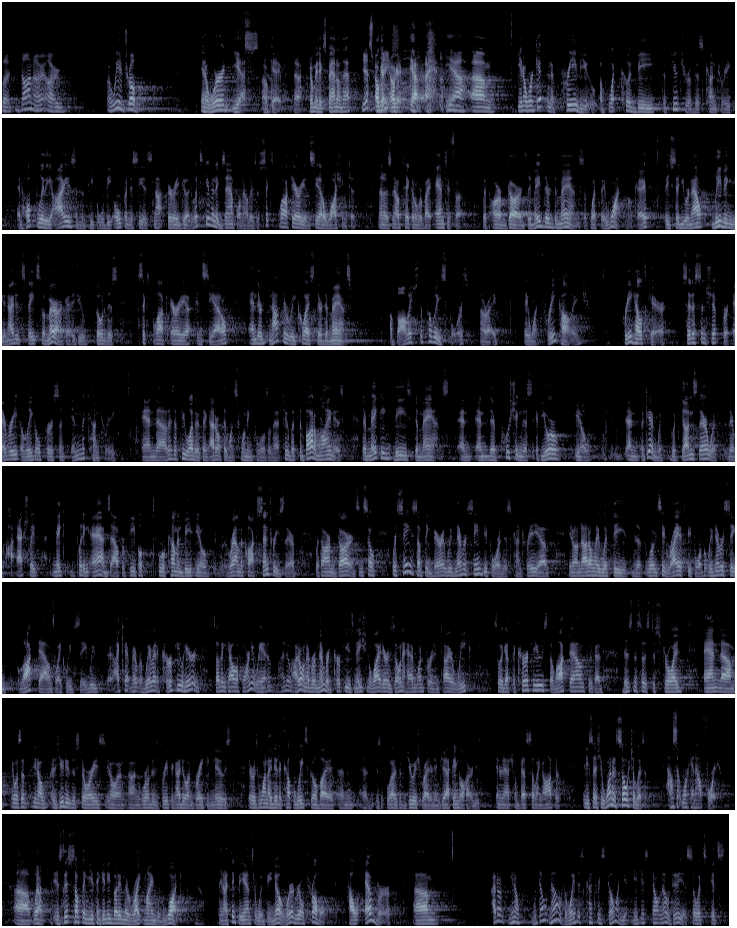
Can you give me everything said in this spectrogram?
But, Don, are, are, are we in trouble? In a word, yes. Okay. Uh, you want me to expand on that? Yes, Okay, please. okay, yeah, yeah. Um, you know, we're getting a preview of what could be the future of this country, and hopefully the eyes of the people will be open to see it's not very good. Let's give an example now. There's a six block area in Seattle, Washington, that is now taken over by Antifa with armed guards. They made their demands of what they want, okay? They said you are now leaving the United States of America as you go to this six block area in Seattle, and they're not their requests, their demands abolish the police force, all right. They want free college, free health care, citizenship for every illegal person in the country. And uh, there's a few other things. I don't know if they want swimming pools and that too. But the bottom line is they're making these demands and, and they're pushing this. If you're, you know, and again, with, with guns there, with they're actually make, putting ads out for people who will come and be, you know, around the clock sentries there with armed guards. And so we're seeing something, Barry, we've never seen before in this country. Uh, you know, not only with the, the well, we've seen riots before, but we've never seen lockdowns like we've seen. We, I can't remember, we ever had a curfew here in Southern California? We had, don't- I don't I don't ever remember curfews nationwide. Arizona had one for an entire week. So we got the curfews, the lockdowns, we've had businesses destroyed. And um, it was, a, you know, as you do the stories, you know, on, on World News Briefing, I do on breaking news. There was one I did a couple weeks ago by a, an, a, a Jewish writer named Jack Engelhard. He's international best-selling author. And he says, you wanted socialism. How's it working out for you? Uh, well, is this something you think anybody in their right mind would want? And I think the answer would be no. We're in real trouble. However, um, I don't, you know, we don't know the way this country's going. You, you just don't know, do you? So it's, it's.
